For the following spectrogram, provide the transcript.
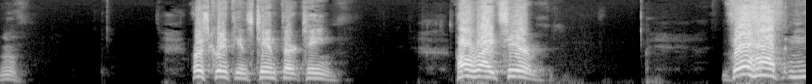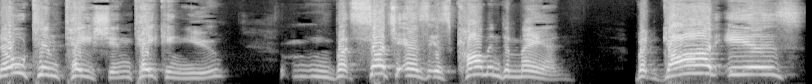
Hmm. 1 Corinthians 10 13. Paul writes here, There hath no temptation taking you, but such as is common to man. But God is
